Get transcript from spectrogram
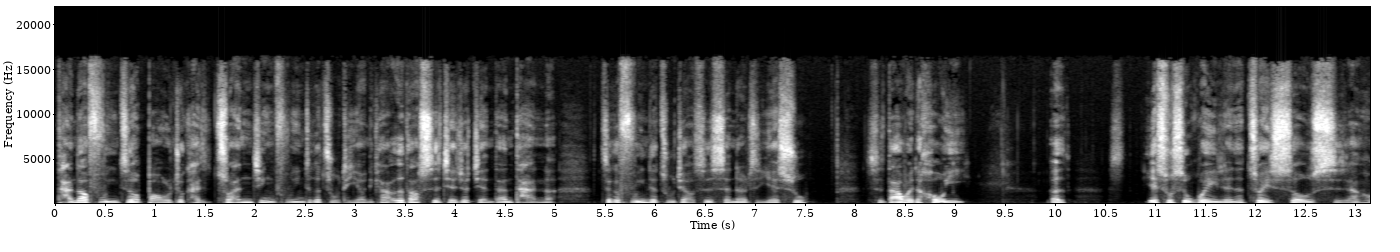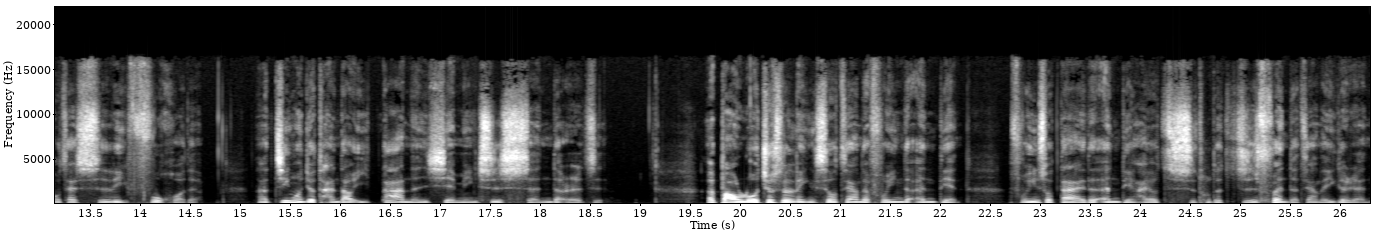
谈到福音之后，保罗就开始钻进福音这个主题哦。你看二到四节就简单谈了，这个福音的主角是神的儿子耶稣，是大卫的后裔，而耶稣是为人的罪受死，然后在死里复活的。那经文就谈到以大能显明是神的儿子。而保罗就是领受这样的福音的恩典，福音所带来的恩典，还有使徒的职分的这样的一个人。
